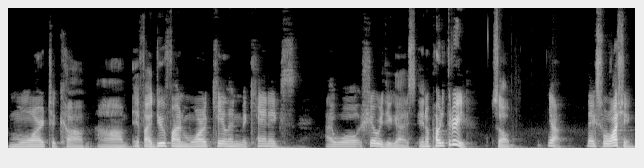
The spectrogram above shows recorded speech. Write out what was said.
more to come. Um, if I do find more Caitlyn mechanics, I will share with you guys in a part three. So, yeah, thanks for watching.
